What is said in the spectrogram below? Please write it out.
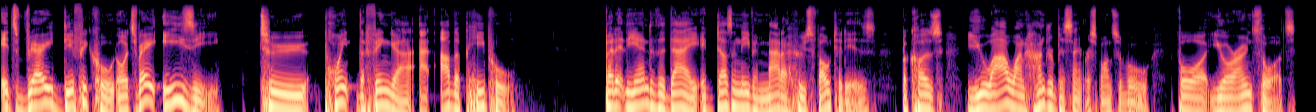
It's very difficult or it's very easy to point the finger at other people. But at the end of the day, it doesn't even matter whose fault it is because you are 100% responsible for your own thoughts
